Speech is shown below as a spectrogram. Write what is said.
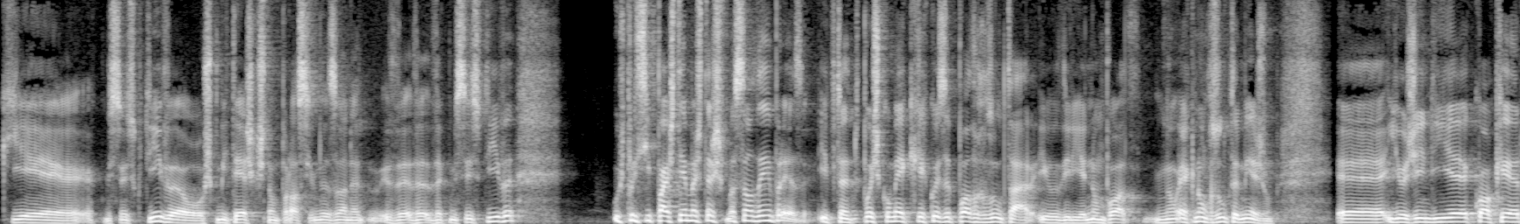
que é a Comissão Executiva ou os comitês que estão próximos da zona da, da, da Comissão Executiva, os principais temas de transformação da empresa. E, portanto, depois como é que a coisa pode resultar? Eu diria, não pode, não, é que não resulta mesmo. Uh, e hoje em dia qualquer,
